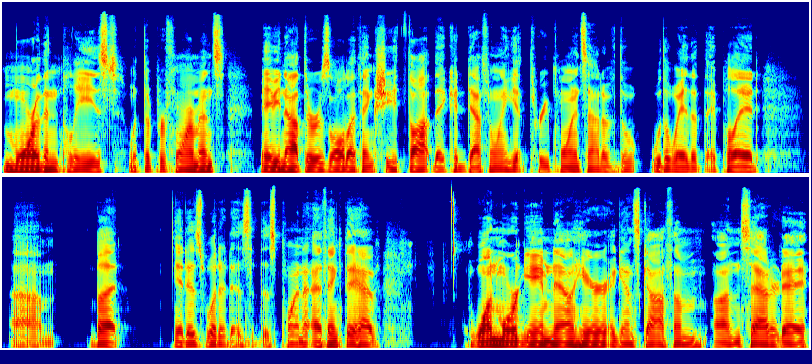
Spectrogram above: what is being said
more than pleased with the performance. Maybe not the result. I think she thought they could definitely get three points out of the the way that they played. Um, but it is what it is at this point. I I think they have one more game now here against Gotham on Saturday.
